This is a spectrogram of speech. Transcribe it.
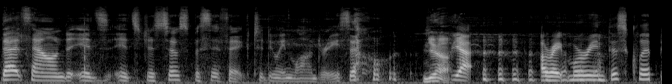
that sound it's it's just so specific to doing laundry. So Yeah. Yeah. All right, Maureen, this clip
